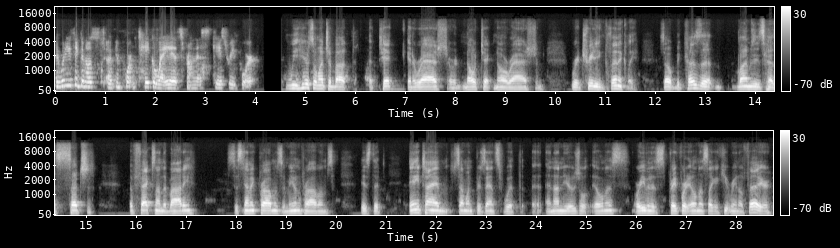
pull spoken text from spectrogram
And what do you think the most uh, important takeaway is from this case report? We hear so much about a tick and a rash, or no tick, no rash, and we're treating clinically. So, because the Lyme disease has such effects on the body, systemic problems, immune problems, is that anytime someone presents with an unusual illness or even a straightforward illness like acute renal failure,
